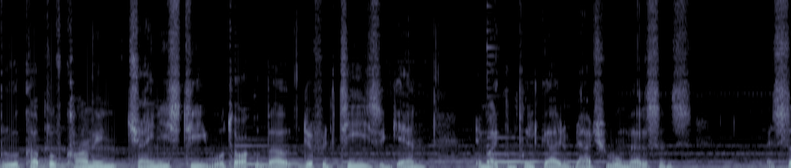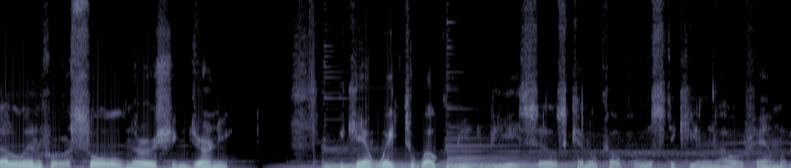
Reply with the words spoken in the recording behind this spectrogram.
brew a cup of calming Chinese tea. We'll talk about different teas again in my complete guide of natural medicines. And settle in for a soul nourishing journey. We can't wait to welcome you to BH Sales Kennel Kelp Holistic Healing Hour family.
